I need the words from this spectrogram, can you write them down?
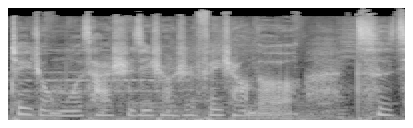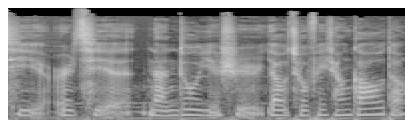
这种摩擦实际上是非常的刺激，而且难度也是要求非常高的。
